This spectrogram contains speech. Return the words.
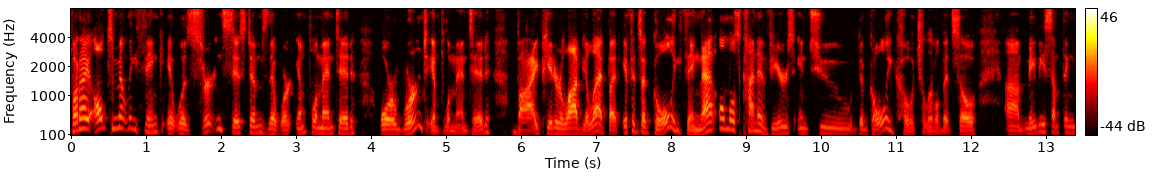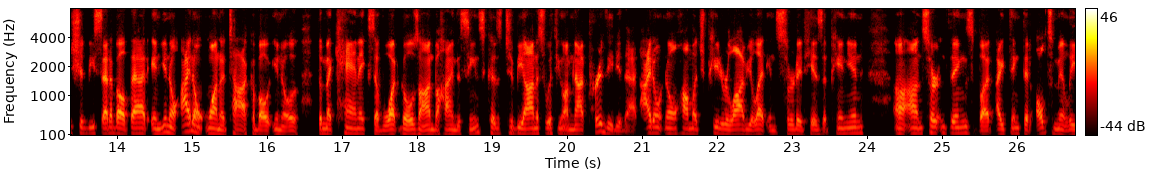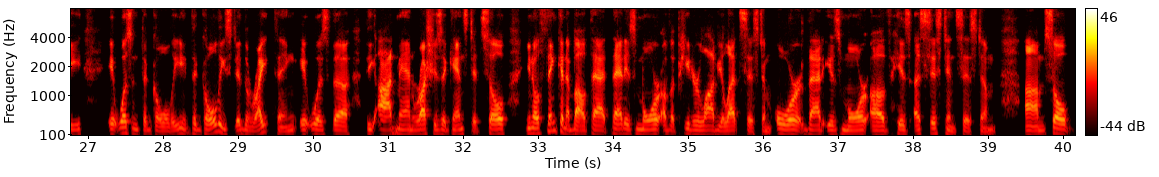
But I ultimately think it was certain systems that were implemented or weren't implemented by Peter Laviolette. But if it's a goalie thing, that almost kind of veers into the goalie coach a little bit. So um, maybe something should be said about that. And, you know, I don't want to talk about, you know, the mechanics of what goes on behind the scenes because to be honest with you, I'm not privy to that. I don't know how much Peter Laviolette inserted his opinion uh, on certain things, but I think that ultimately it wasn't the goalie. The goalies did the right thing. It was the the odd man rushes against it. So you know, thinking about that, that is more of a Peter Laviolette system, or that is more of his assistant system. Um, so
